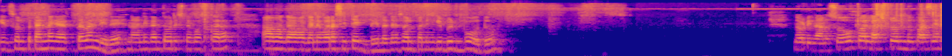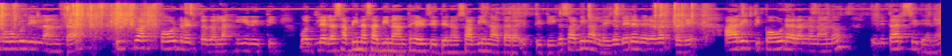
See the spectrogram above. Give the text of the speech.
ಇದು ಸ್ವಲ್ಪ ತಣ್ಣಗೆ ಆಗ್ತಾ ಬಂದಿದೆ. ನಾನು ಇದನ್ನು ತೋರಿಸ್ಲಿಕ್ಕೋಸ್ಕರ ಆವಾಗ ಆವಾಗನೇ ಒರೆಸಿ ತೆಗ್ದೆ, ಇಲ್ಲದ್ರೆ ಸ್ವಲ್ಪ ನಿಮಗೆ ಬಿಡ್ಬೋದು. ನೋಡಿ, ನಾನು ಸೋಪಲ್ಲಿ ಅಷ್ಟೊಂದು ಪಸೆ ಹೋಗುದಿಲ್ಲ ಅಂತ. ಡಿಶ್ ವಾಶ್ ಪೌಡ್ರ್ ಇರ್ತದಲ್ಲ, ಈ ರೀತಿ. ಮೊದಲೆಲ್ಲ ಸಬೀನಾ ಸಬೀನಾ ಅಂತ ಹೇಳ್ತಿದ್ದೆ ನಾವು, ಸಬೀನಾ ಥರ ಇರ್ತಿತ್ತು. ಈಗ ಸಬೀನಲ್ಲ ಈಗ ಬೇರೆ ಬೇರೆ ಬರ್ತದೆ. ಆ ರೀತಿ ಪೌಡರನ್ನು ನಾನು ಇಲ್ಲಿ ತರಿಸಿದ್ದೇನೆ.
